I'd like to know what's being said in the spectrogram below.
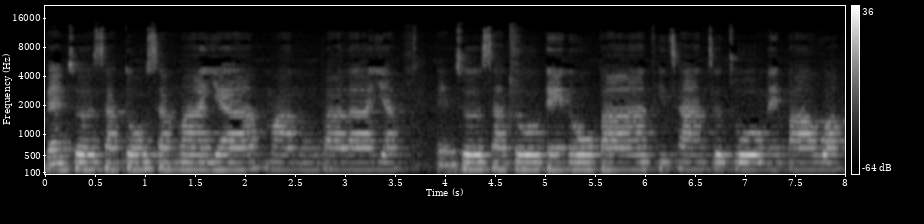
班卓萨多萨玛雅玛努巴拉雅，班卓萨埵德耨巴提叉遮卓梅巴哇，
